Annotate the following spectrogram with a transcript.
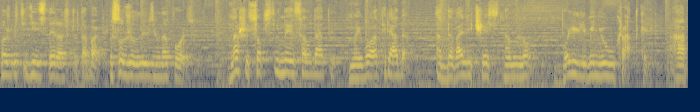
Может быть, единственный раз, что табак послужил людям на пользу. Наши собственные солдаты моего отряда отдавали честь нам ну, более или менее украдкой. А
